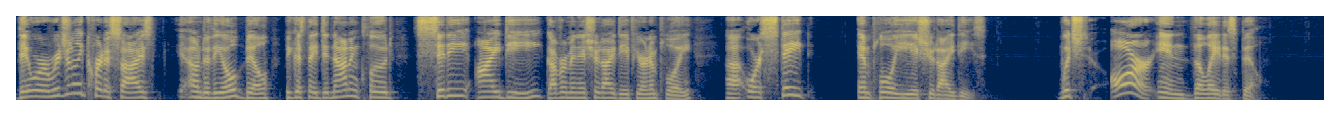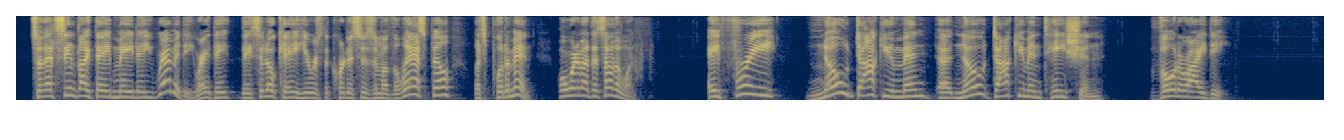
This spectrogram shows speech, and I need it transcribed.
They were originally criticized under the old bill because they did not include city ID, government issued ID if you're an employee, uh, or state employee issued IDs which are in the latest bill. So that seemed like they made a remedy, right? They they said, okay, here was the criticism of the last bill, let's put them in. Or what about this other one? A free, no document, uh, no documentation voter ID.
